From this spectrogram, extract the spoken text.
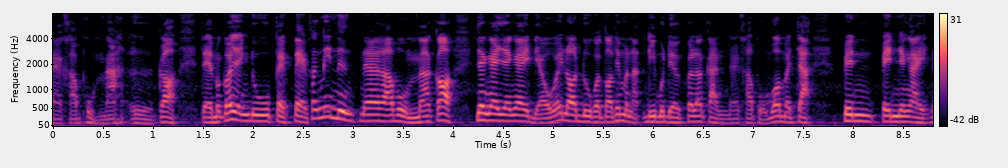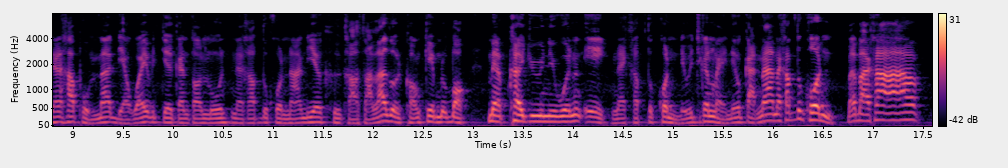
นะครับผมนะเออก็แต่มันก็ยังดูแปลกๆสักนิดนึงนะครับผมนะก็ยังไงยังไงเดี๋ยวไว้รอดูกันตอนที่มันดีโมเดลก็แล้วกันนะครับผมว่ามันจะเป็นเป็นยังไงนะครับผมนะเดี๋ยวไว้ไปเจอกันตอนนู้นนะครับทุกคนนะนี่ก็คือข่าวสารล่าสุดของเกมโรบอกแมปคายูนิเวิร์นั่นเองนะครับทุกคนเดี๋ยวไว้เจอกันใหม่ในโอกาสหน้านะครับทุกคนบ๊ายบายครับ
